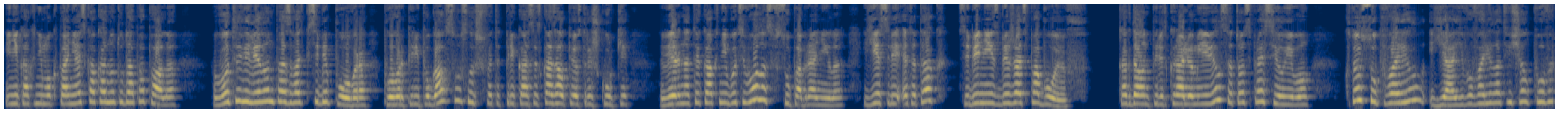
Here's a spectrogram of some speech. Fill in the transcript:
и никак не мог понять, как оно туда попало. Вот и велел он позвать к себе повара. Повар перепугался, услышав этот приказ, и сказал пестрой шкурке, «Верно, ты как-нибудь волос в суп обронила? Если это так, тебе не избежать побоев». Когда он перед королем явился, тот спросил его, «Кто суп варил?» «Я его варил», — отвечал повар.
